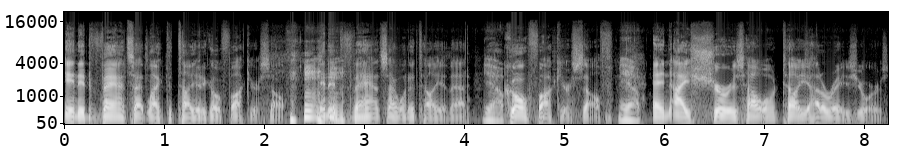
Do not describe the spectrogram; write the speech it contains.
in advance, I'd like to tell you to go fuck yourself. in advance, I want to tell you that. Yep. Go fuck yourself. Yep. And I sure as hell won't tell you how to raise yours.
